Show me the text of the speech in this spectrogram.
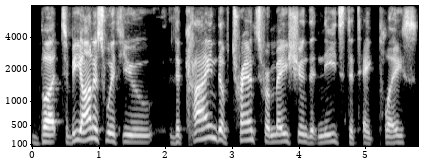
But to be honest with you, the kind of transformation that needs to take place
